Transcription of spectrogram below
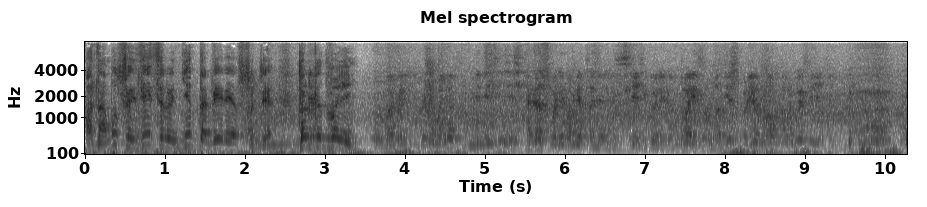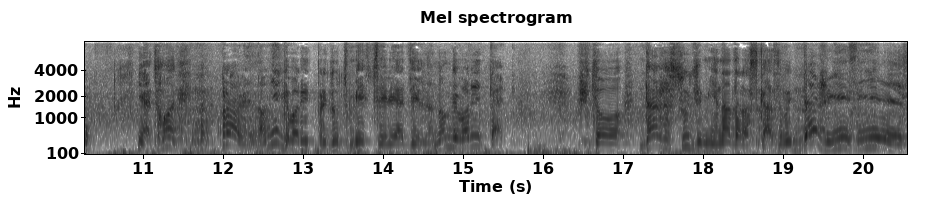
Одному свидетелю нет доверия в суде, только двоим. Момент, не в один момент они говорили. Он говорит, вот здесь придет другой свидетель. Нет, он правильно, он не говорит, придут вместе или отдельно, но он говорит так, что даже судьям не надо рассказывать, даже если есть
